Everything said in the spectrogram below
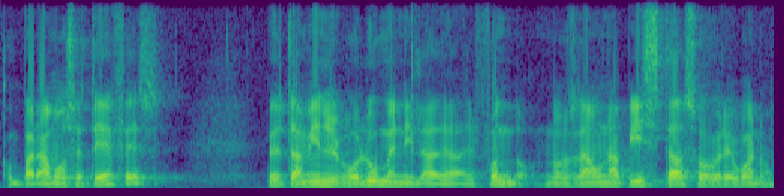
comparamos ETFs, pero también el volumen y la edad del fondo. Nos da una pista sobre bueno,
